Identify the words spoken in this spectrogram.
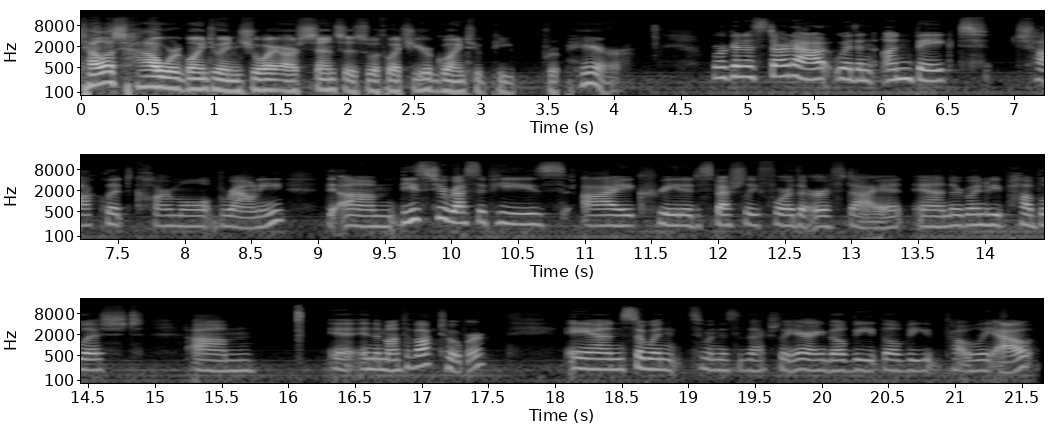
tell us how we're going to enjoy our senses with what you're going to be prepare. We're going to start out with an unbaked chocolate caramel brownie. The, um, these two recipes I created especially for the Earth Diet, and they're going to be published um, in the month of October. And so when so when this is actually airing, they'll be they'll be probably out.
